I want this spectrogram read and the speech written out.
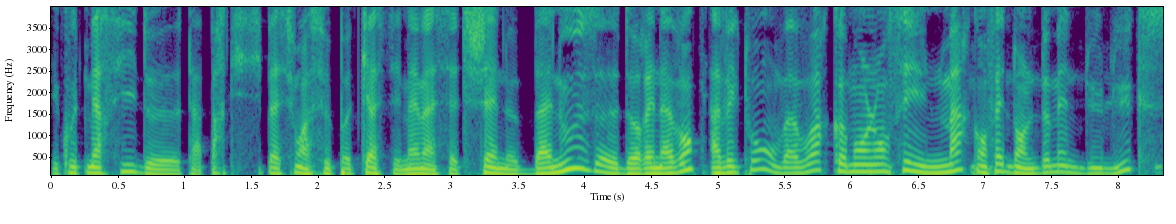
Écoute, merci de ta participation à ce podcast et même à cette chaîne Banous euh, dorénavant. Avec toi, on va voir comment lancer une marque en fait dans le domaine du luxe.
